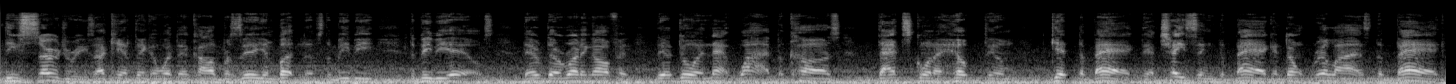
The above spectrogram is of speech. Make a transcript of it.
these surgeries. I can't think of what they're called, Brazilian butt lifts, the BB, the BBLs. They're they're running off and they're doing that. Why? Because that's going to help them get the bag. They're chasing the bag and don't realize the bag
